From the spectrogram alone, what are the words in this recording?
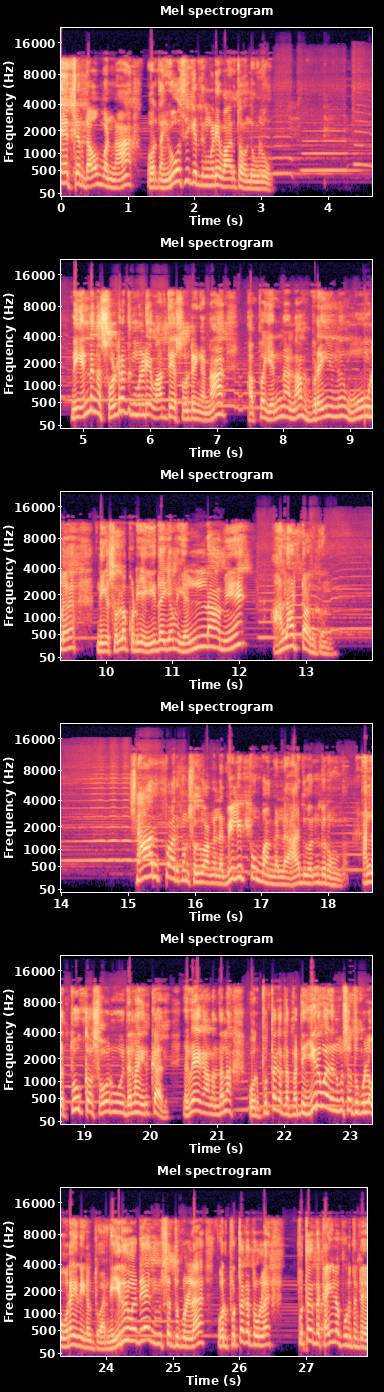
நேச்சர் தவம் பண்ணா ஒருத்தன் யோசிக்கிறதுக்கு முன்னாடியே வார்த்தை வந்து விழுவும் நீங்க என்னங்க சொல்றதுக்கு முன்னாடியே வார்த்தையை சொல்றீங்கன்னா அப்ப என்னன்னா பிரெயின் மூளை நீங்க சொல்லக்கூடிய இதயம் எல்லாமே அலாட்டா இருக்கும். ஷார்ப்பா இருக்கும்னு சொல்லுவாங்கல்ல விழிப்பும்பாங்கல்ல அது வந்துடும் அங்கே தூக்கம் சோர்வு இதெல்லாம் இருக்காது. விவேகானந்தெல்லாம் ஒரு புத்தகத்தை பற்றி இருபது நிமிஷத்துக்குள்ள உரை நிகழ்த்துவாருங்க. இருபதே நிமிஷத்துக்குள்ள ஒரு புத்தகத்தை உள்ள புத்தகத்தை கையில் கொடுத்துட்டு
